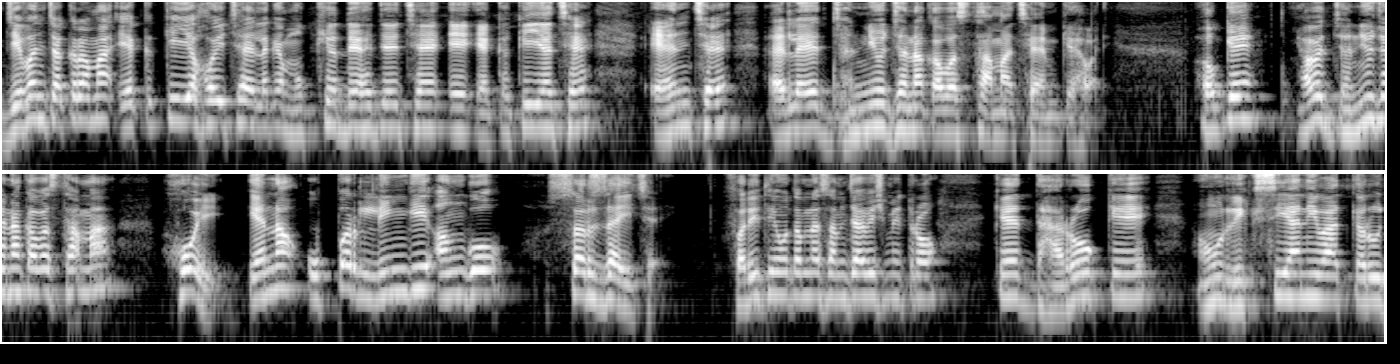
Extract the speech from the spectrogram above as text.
જીવનચક્રમાં એકકીય હોય છે, એટલે કે મુખ્ય દેહ જે છે એ એકકીય છે, એન છે, એટલે જન્યુજનક અવસ્થામાં છે એમ કહેવાય. ઓકે? હવે જન્યુજનક અવસ્થામાં હોય, એના ઉપર લિંગી અંગો સર્જાય છે. ફરીથી હું તમને સમજાવીશ મિત્રો, કે ધારો કે હું રિક્સિયાની વાત કરું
